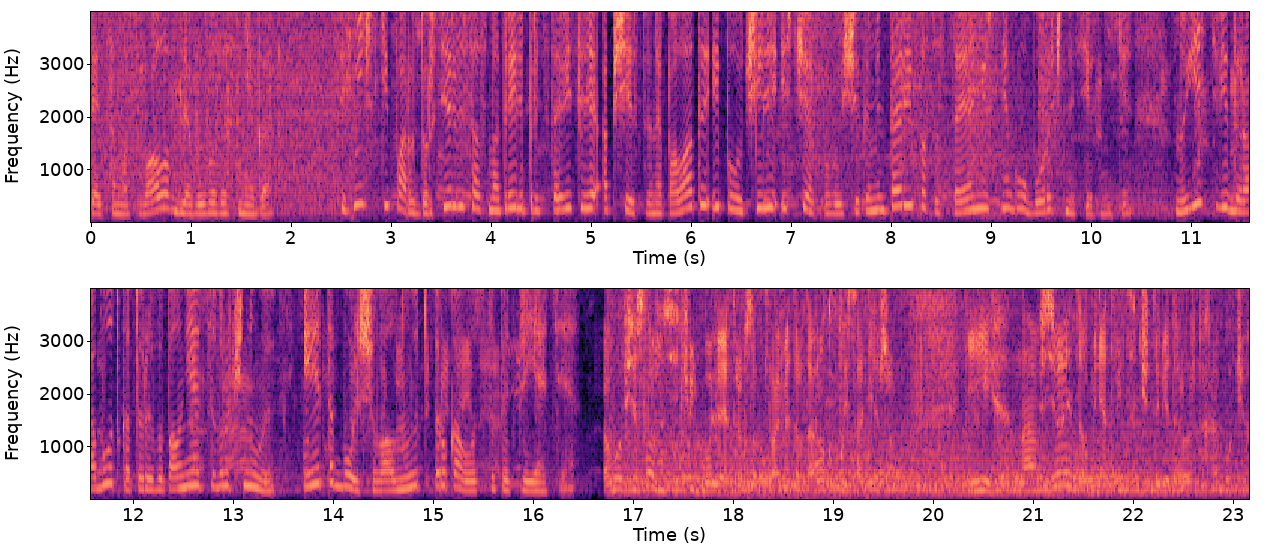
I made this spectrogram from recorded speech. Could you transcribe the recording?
пять самосвалов для вывоза снега. Технический парк Дорсервиса осмотрели представители общественной палаты и получили исчерпывающие комментарии по состоянию снегоуборочной техники. Но есть виды работ, которые выполняются вручную, и это больше волнует руководство предприятия. В общей сложности чуть более 300 километров дорог мы содержим. И на все это у меня 34 дорожных рабочих.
